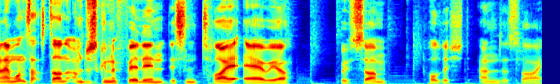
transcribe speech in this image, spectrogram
And then once that's done, I'm just going to fill in this entire area with some polished andesite.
